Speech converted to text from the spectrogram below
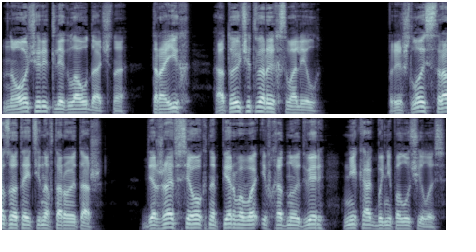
но очередь легла удачно. Троих, а то и четверых свалил. Пришлось сразу отойти на второй этаж. Держать все окна первого и входную дверь никак бы не получилось.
